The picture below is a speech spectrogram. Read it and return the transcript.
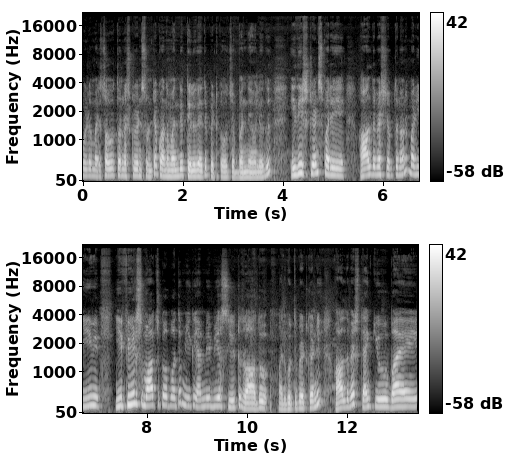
కూడా మరి చదువుతున్న స్టూడెంట్స్ ఉంటే కొంతమంది తెలుగు అయితే పెట్టుకోవచ్చు ఇబ్బంది ఏమీ లేదు. ఇది స్టూడెంట్స్ మరి ఆల్ ది బెస్ట్ చెప్తున్నాను. మరి ఈ ఈ ఫీల్డ్స్ మార్చుకోకపోతే మీకు ఎంబీబీఎస్ సీటు రాదు. అది గుర్తుపెట్టుకోండి. All the best thank you bye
